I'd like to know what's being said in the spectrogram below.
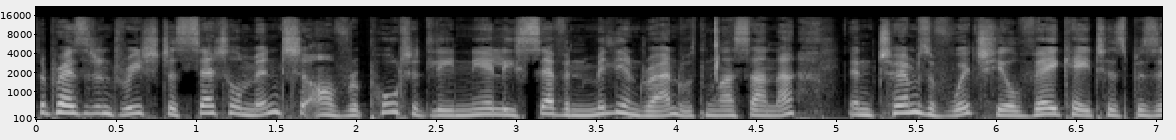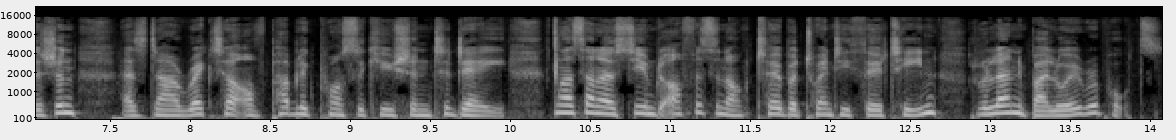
The president reached a settlement of reportedly nearly 7 million rand with Nxasana, in terms of which he'll vacate his position as Director of Public Prosecution today. Nxasana assumed office in October 2013. Rhulani Baloyi reports.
